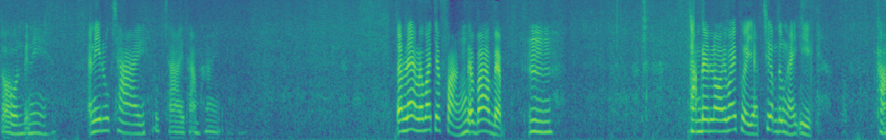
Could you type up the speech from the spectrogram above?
โซนไปนี่ อันนี้ลูกชายลูกชายทำให้ ตอนแรกแล้วว่าจะฝังแต่ว่าแบบ อืม ทำลอยๆไว้เผื่ออยากเชื่อมตรงไหนอีกค่ะ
